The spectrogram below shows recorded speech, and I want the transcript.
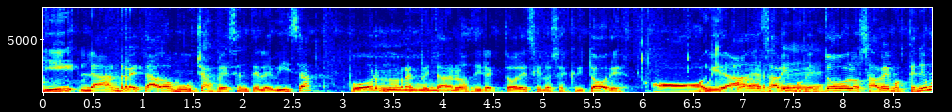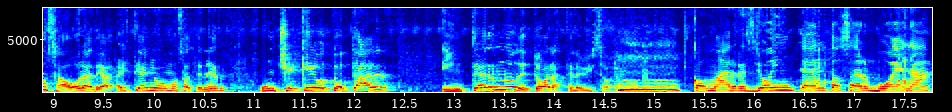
y la han retado muchas veces en Televisa por no respetar a los directores y los escritores. Cuidado. Sabín, porque todos lo sabemos. Tenemos ahora, de, este año vamos a tener un chequeo total interno de todas las televisoras. Mm, Comadres, yo intento ser buena,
